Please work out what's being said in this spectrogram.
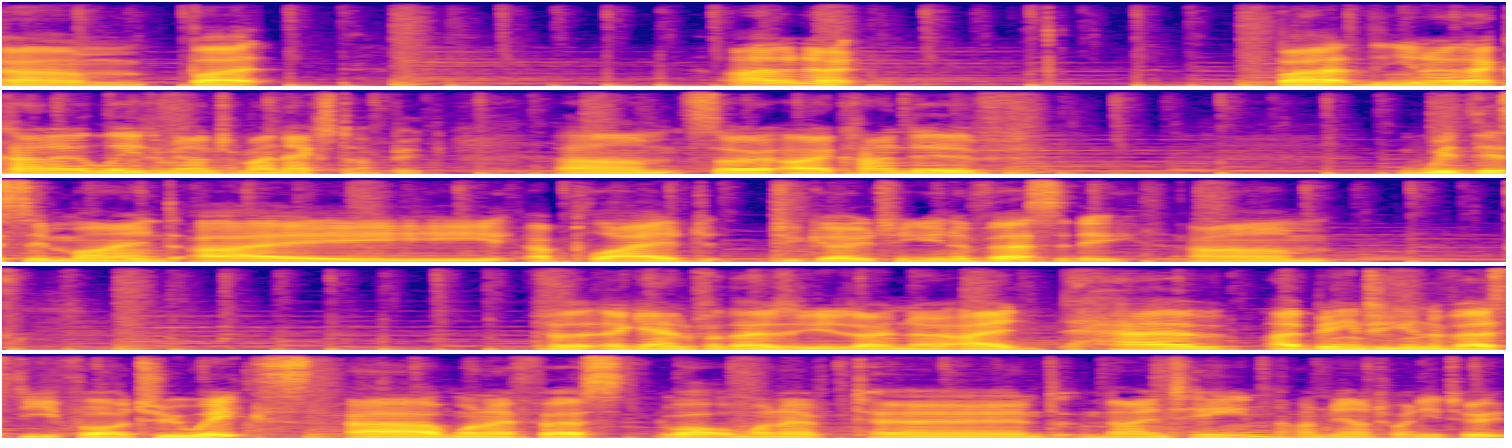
Um, but I don't know. But you know that kind of leads me on to my next topic. Um, so I kind of, with this in mind, I applied to go to university. Um, for again, for those of you who don't know, I have I've been to university for two weeks. Uh, when I first, well, when I've turned 19, I'm now 22.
